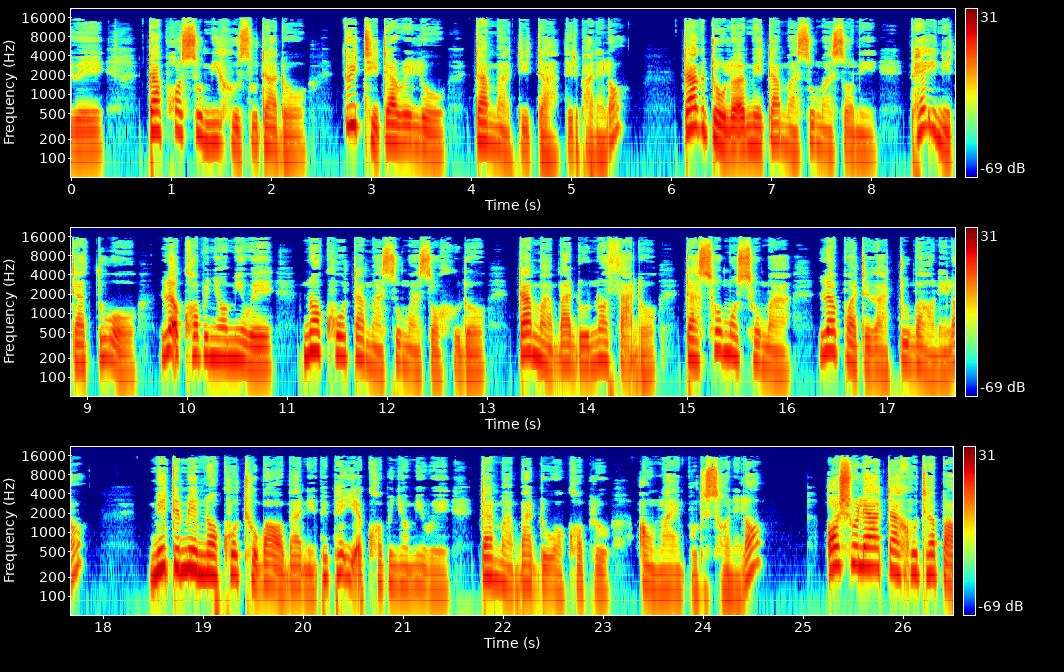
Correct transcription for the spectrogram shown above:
ရွေ တဖို့ဆုမိဟုစုတတော့တွိတီတရဲလိုတမတီတာတဲ့တဖာနေလောတကတိုလအမေတမဆုမစောနေဖဲ့ဤနေတာသူ့ော်လော့ခေါပညောမြေဝဲနော့ခိုးတမဆုမစောခုတော့တမဘဒိုနော့စာတော့တဆုမဆုမလော့ပွားတကတူပါအောင်နေလောမိတမိနော့ခိုးထိုပါဘာနေဖဲ့ဖဲ့ရခေါပညောမြေဝဲတမဘဒိုခေါပလိုအွန်လိုင်းပူတဆောနေလော ဩစတြေးလျတခုထပ်ပါ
